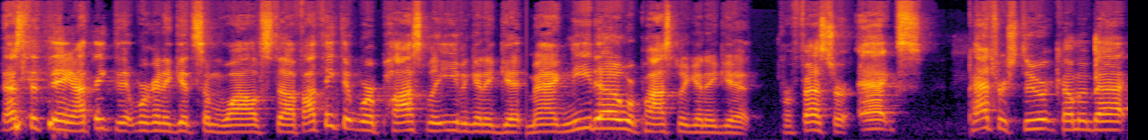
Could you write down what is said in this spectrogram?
That's the thing. I think that we're going to get some wild stuff. I think that we're possibly even going to get Magneto. We're possibly going to get Professor X, Patrick Stewart coming back.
